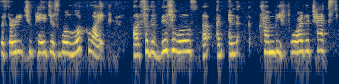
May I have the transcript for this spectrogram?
the 32 pages will look like. Uh, so the visuals uh, and, come before the text.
